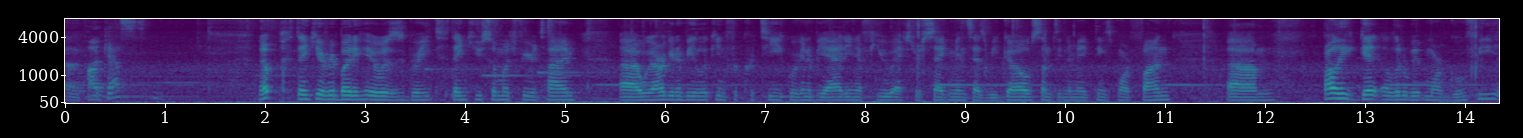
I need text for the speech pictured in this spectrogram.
uh, podcast. Nope. Thank you, everybody. It was great. Thank you so much for your time. Uh, we are going to be looking for critique. We're going to be adding a few extra segments as we go, something to make things more fun. Um, probably get a little bit more goofy.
